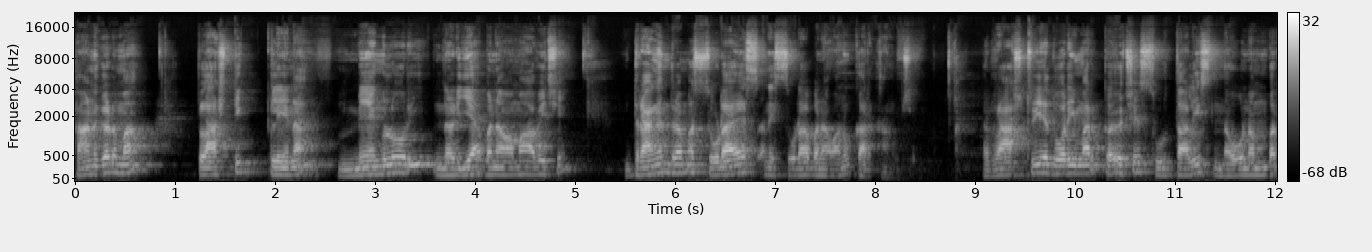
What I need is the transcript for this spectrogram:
થાનગઢમાં પ્લાસ્ટિક ક્લેના મેંગ્લોરી નળિયા બનાવવામાં આવે છે. ધ્રાંગધ્રામાં સોડાયસ અને સોડા બનાવવાનું કારખાનું છે. રાષ્ટ્રીય ધોરીમાર્ગ કયો છે? સુડતાલીસ, નવો નંબર.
